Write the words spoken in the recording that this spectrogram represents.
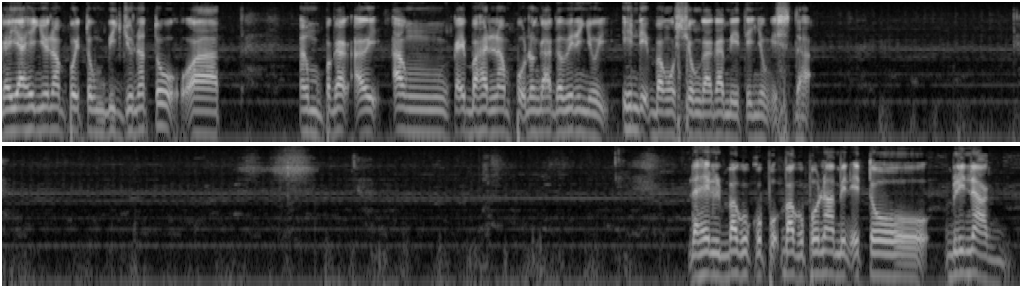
Gayahin nyo lang po itong video na to at ang pag ay, ang kaibahan lang po ng gagawin ninyo hindi bangus yung gagamitin yung isda. Dahil bago ko po bago po namin ito blinag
